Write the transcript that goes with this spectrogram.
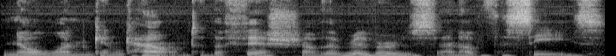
No one can count the fish of the rivers and of the seas.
